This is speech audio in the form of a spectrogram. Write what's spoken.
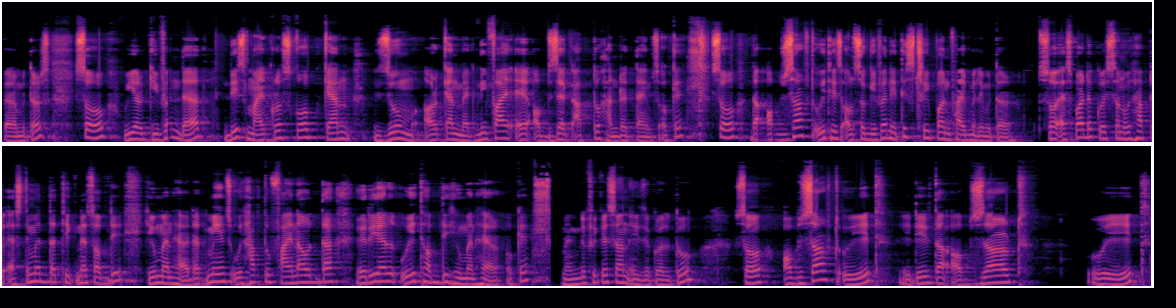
parameters. So we are given that this microscope can zoom or can magnify a object up to 100 times okay? So the observed width is also given. It is 3.5 millimeter. So as per the question we have to estimate the thickness of the human hair. That means we have to find out the real width of the human hair okay? Magnification is equal to so observed width it is the observed width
